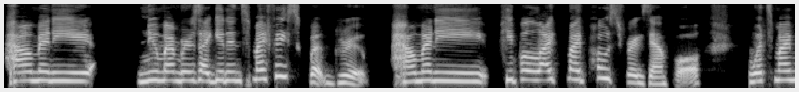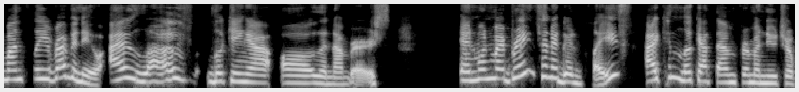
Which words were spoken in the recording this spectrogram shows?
how many new members I get into my Facebook group, how many people like my post, for example. What's my monthly revenue? I love looking at all the numbers. And when my brain's in a good place, I can look at them from a neutral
